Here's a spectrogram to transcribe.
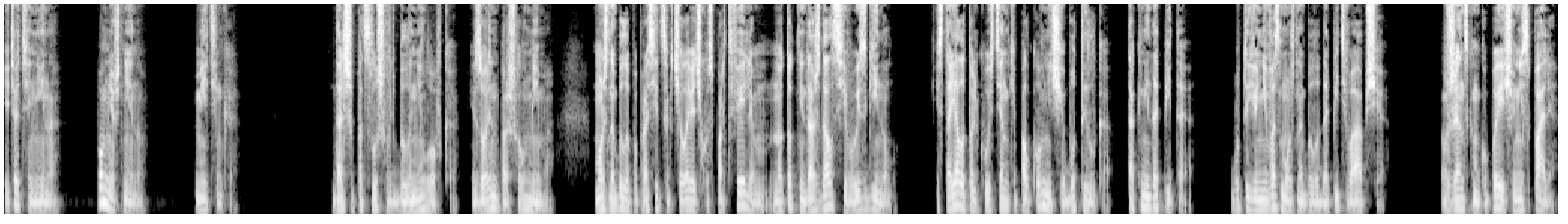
и тетя Нина. Помнишь Нину? Митенька». Дальше подслушивать было неловко, и Зорин прошел мимо. Можно было попроситься к человечку с портфелем, но тот не дождался его и сгинул. И стояла только у стенки полковничья бутылка, так недопитая, будто ее невозможно было допить вообще. В женском купе еще не спали,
